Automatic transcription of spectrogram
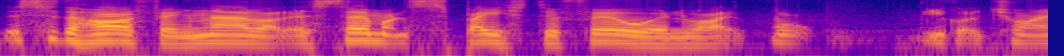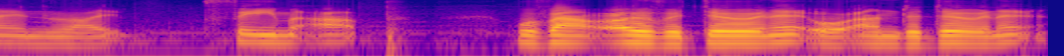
This is the hard thing now. Like, there's so much space to fill, and like, well, you got to try and like theme it up without overdoing it or underdoing it.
